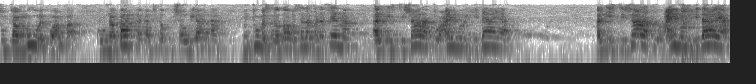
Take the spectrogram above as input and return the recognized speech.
tutambue kwamba kuna baraka katika kushauriana. Mtume sallallahu alaihi wasallam anasema alistisharatu ainul hidayah Alistisharatu ainul hidaya,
